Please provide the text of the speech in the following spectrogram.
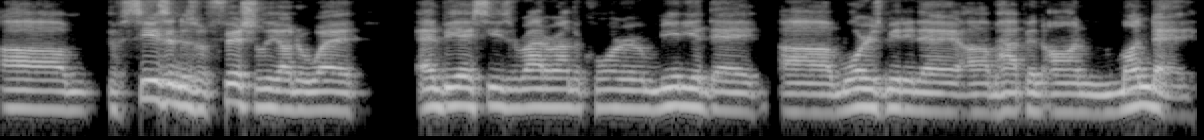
Um, the season is officially underway. NBA season right around the corner. Media day, uh, Warriors media day um, happened on Monday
